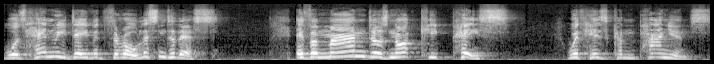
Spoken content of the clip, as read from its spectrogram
was Henry David Thoreau. Listen to this. If a man does not keep pace with his companions,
